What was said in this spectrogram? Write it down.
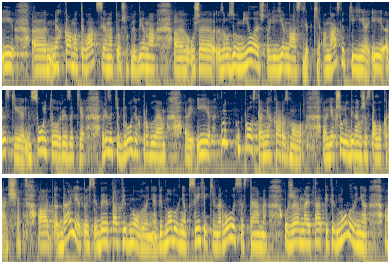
і м'яка мотивація на те, щоб людина е, вже зрозуміла, що є наслідки. А наслідки є і ризики інсульту, ризики, ризики других проблем, е, і ну, просто м'яка розмова, е, якщо людина вже стало краще. А далі тобто, йде етап відновлення, відновлення психіки, нервової системи. Уже на етапі відновлення е,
